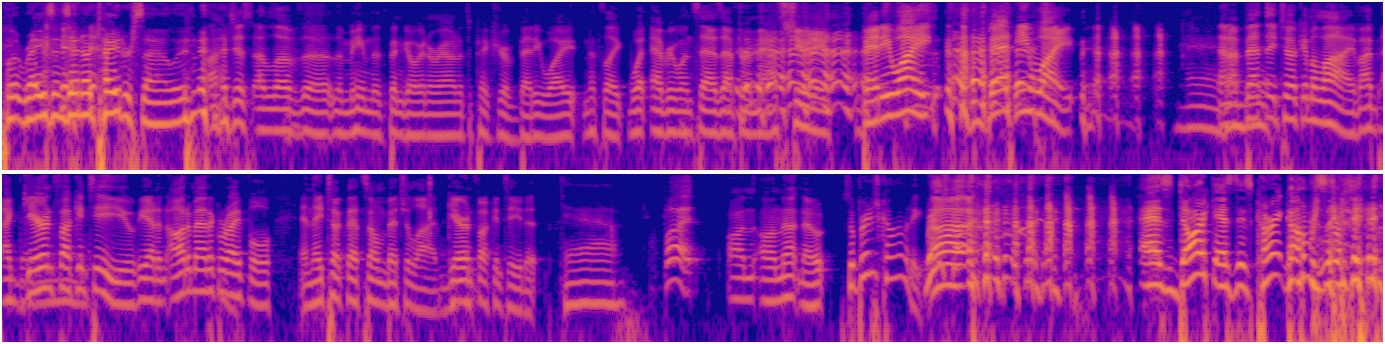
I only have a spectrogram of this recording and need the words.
put raisins in our tater salad. I just I love the the meme that's been going around. It's a picture of Betty White, and it's like what everyone says after a mass shooting. Betty White, Betty White, and I bet they took him alive. I, I guarantee fucking tee you, he had an automatic rifle, and they took that some bitch alive. Guarantee fucking teed it. Yeah. But on on that note, so British comedy. British Uh, As dark as this current conversation.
